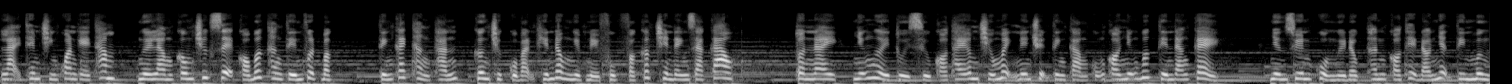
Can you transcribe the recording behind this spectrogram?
Lại thêm chính quan ghé thăm, người làm công chức dễ có bước thăng tiến vượt bậc. Tính cách thẳng thắn, cương trực của bạn khiến đồng nghiệp nể phục và cấp trên đánh giá cao. Tuần này, những người tuổi Sửu có thai âm chiếu mệnh nên chuyện tình cảm cũng có những bước tiến đáng kể. Nhân duyên của người độc thân có thể đón nhận tin mừng,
